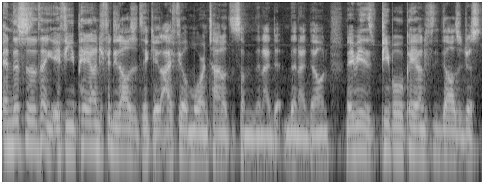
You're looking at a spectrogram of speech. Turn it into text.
and this is the thing: if you pay 150 dollars a ticket, I feel more entitled to something than I d- than I don't. Maybe it's people who pay 150 dollars are just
